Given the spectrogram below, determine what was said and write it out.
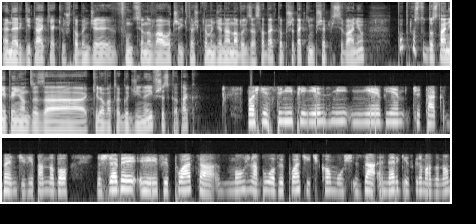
energii, tak, jak już to będzie funkcjonowało, czyli ktoś, kto będzie na nowych zasadach, to przy takim przepisywaniu po prostu dostanie pieniądze za kilowatogodzinę i wszystko, tak? Właśnie z tymi pieniędzmi nie wiem, czy tak będzie, wie pan, no bo żeby y, wypłaca, można było wypłacić komuś za energię zgromadzoną,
